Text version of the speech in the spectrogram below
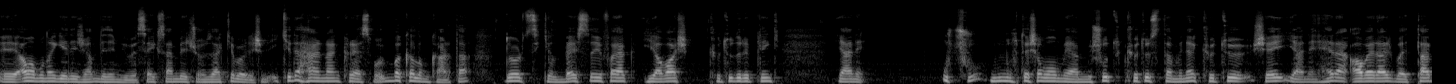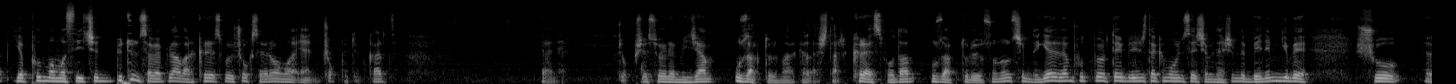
Ee, ama buna geleceğim. Dediğim gibi 81 için özellikle böyle. Şimdi 2'de Hernan Crespo. Bir bakalım karta. 4 skill, 5 zayıf ayak, yavaş, kötü dribbling. Yani uçu muhteşem olmayan bir şut, kötü stamina, kötü şey yani her average by type yapılmaması için bütün sebepler var. Crespo'yu çok severim ama yani çok kötü bir kart. Yani çok bir şey söylemeyeceğim. Uzak durun arkadaşlar. Crespo'dan uzak duruyorsunuz. Şimdi gelelim Football'te birinci takım oyuncu seçimine. Şimdi benim gibi şu e,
